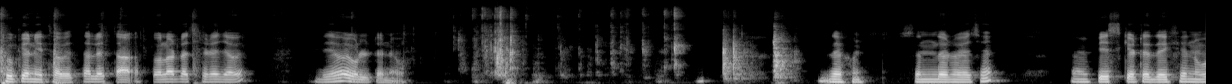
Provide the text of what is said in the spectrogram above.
ঠুকে নিতে হবে, তাহলে তলাটা ছেড়ে যাবে। দিয়ে উল্টে নেব। দেখুন, সুন্দর হয়েছে। আমি পিস কেটে দেখে নেব।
